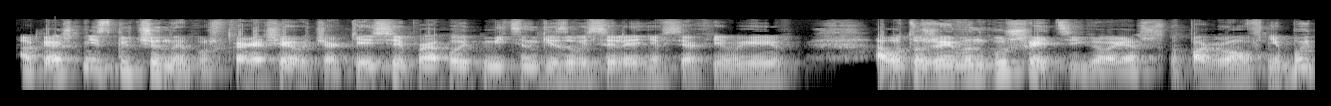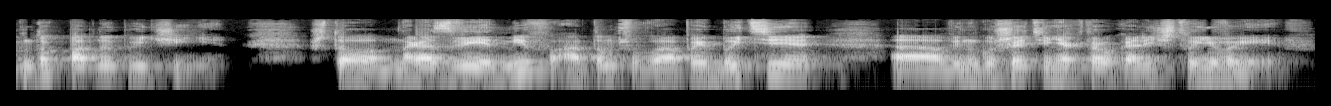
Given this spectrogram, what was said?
А, конечно, не исключены, потому что в Карачаево-Черкесии проходят митинги за выселение всех евреев. А вот уже и в Ингушетии говорят, что погромов не будет, но только по одной причине. Что развеян миф о том, что о прибытии а, в Ингушетию некоторого количества евреев.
